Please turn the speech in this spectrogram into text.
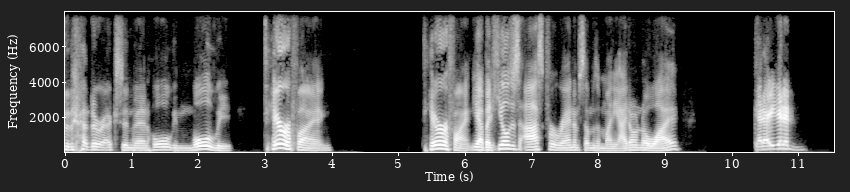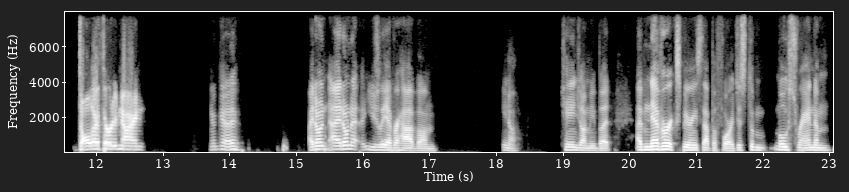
that direction, man. Holy moly. Terrifying. Terrifying. Yeah, but he'll just ask for random sums of money. I don't know why. Can I get a dollar thirty nine. Okay. I don't I don't usually ever have um you know change on me, but I've never experienced that before. Just the most random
